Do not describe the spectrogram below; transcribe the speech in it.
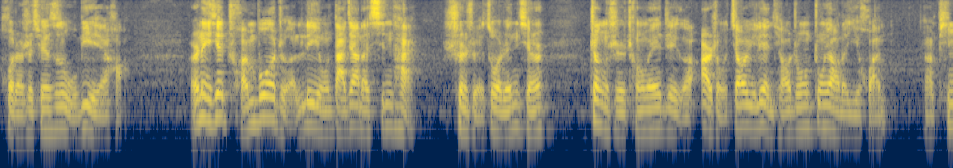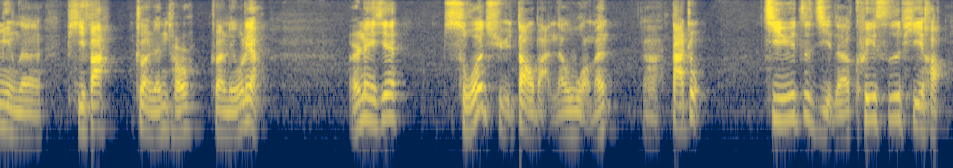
或者是徇私舞弊也好。而那些传播者利用大家的心态顺水做人情，正是成为这个二手交易链条中重要的一环啊，拼命的批发赚人头赚流量。而那些索取盗版的我们啊大众，基于自己的窥私癖好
